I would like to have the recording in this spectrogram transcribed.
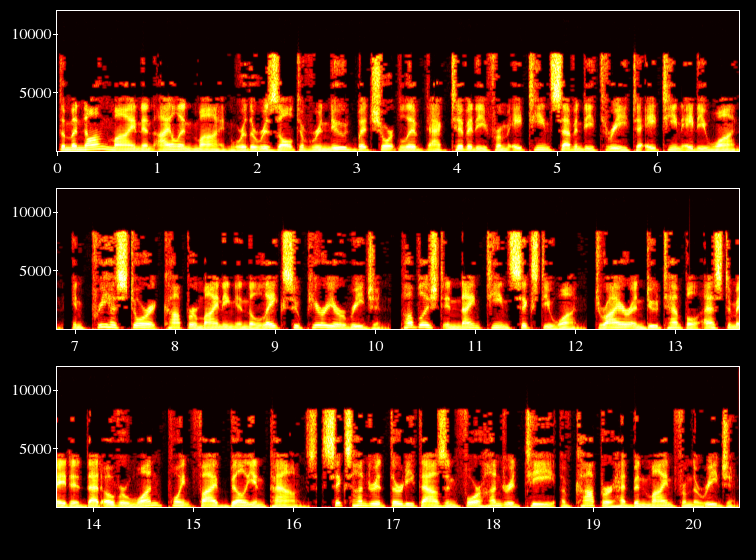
The Minong Mine and Island Mine were the result of renewed but short-lived activity from 1873 to 1881. In Prehistoric Copper Mining in the Lake Superior region, published in 1961, Drier and Du Temple estimated that over 1.5 billion pounds (630,400 t) of copper had been mined from the region.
